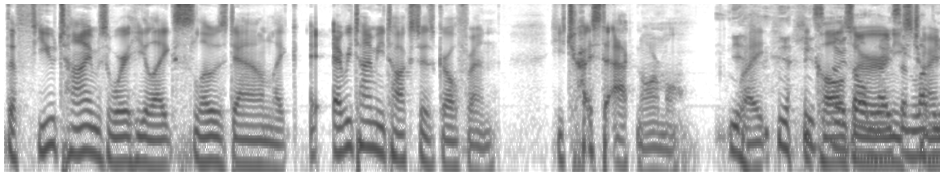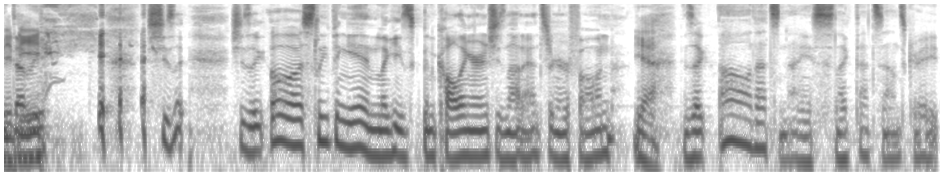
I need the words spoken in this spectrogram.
the few times where he like slows down, like every time he talks to his girlfriend, he tries to act normal. Yeah. Right? Yeah, he he's calls all her and he's and trying to be. she's like, she's like, "Oh, I was sleeping in." Like he's been calling her, and she's not answering her phone. yeah. He's like, "Oh, that's nice. Like that sounds great.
